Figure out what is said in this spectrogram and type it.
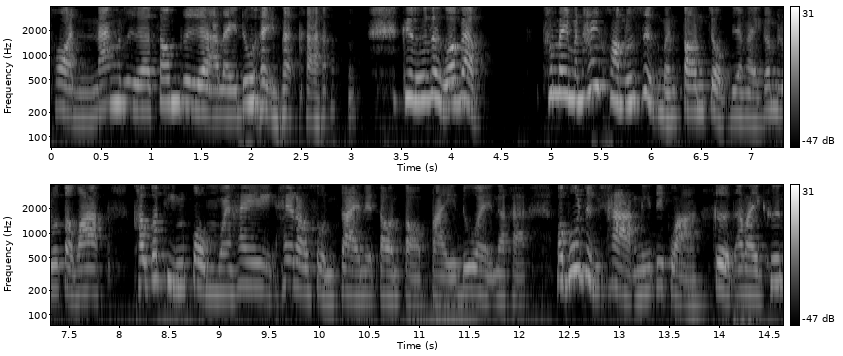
ผ่อนนั่งเรือซ่อมเรืออะไรด้วยนะคะ คือรู้สึกว่าแบบทำไมมันให้ความรู้สึกเหมือนตอนจบยังไงก็ไม่รู้แต่ว่าเขาก็ทิ้งปมไว้ให้ให้เราสนใจในตอนต่อไปด้วยนะคะ มาพูดถึงฉากนี้ดีกว่า เกิดอะไรขึ้น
